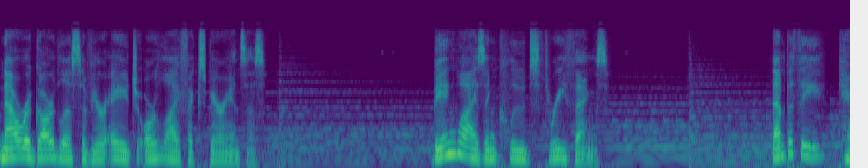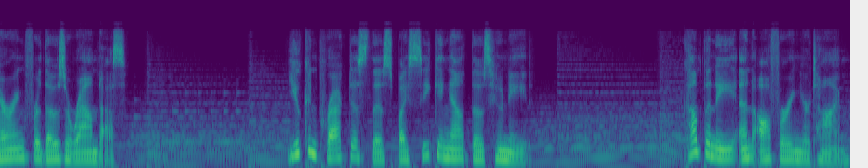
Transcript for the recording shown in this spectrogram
now regardless of your age or life experiences. Being wise includes three things. Empathy, caring for those around us. You can practice this by seeking out those who need. Company and offering your time.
